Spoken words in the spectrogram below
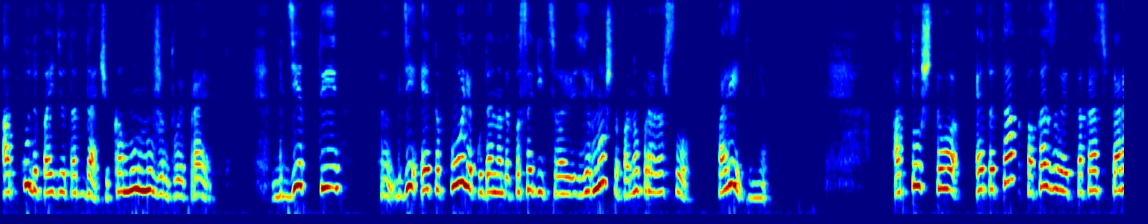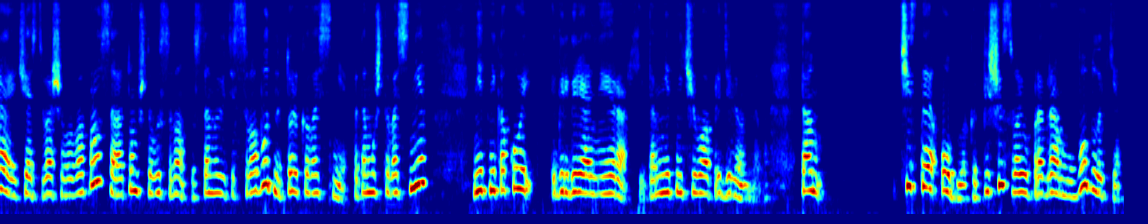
откуда пойдет отдача, кому нужен твой проект где ты, э, где это поле, куда надо посадить свое зерно, чтобы оно проросло. Полей-то нет. А то, что это так, показывает как раз вторая часть вашего вопроса о том, что вы становитесь свободны только во сне, потому что во сне нет никакой эгрегориальной иерархии, там нет ничего определенного, там чистое облако, пиши свою программу в облаке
